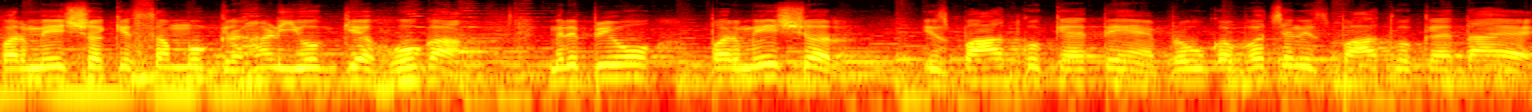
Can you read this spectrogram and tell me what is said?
परमेश्वर के सम्मुख ग्रहण योग्य होगा? मेरे प्रियो, परमेश्वर इस बात को कहते हैं। प्रभु का वचन इस बात को कहता है।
